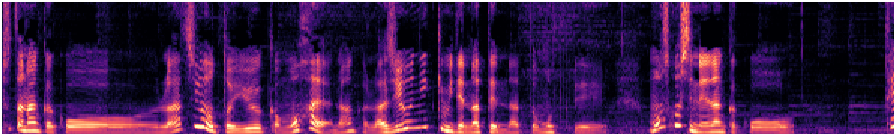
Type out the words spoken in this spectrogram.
ちょっとなんかこう、ラジオというか、もはやなんかラジオ日記みたいになってんなと思ってて、もう少しね、なんかこう、テ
